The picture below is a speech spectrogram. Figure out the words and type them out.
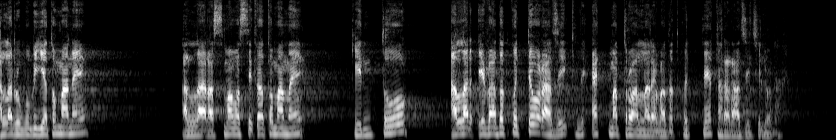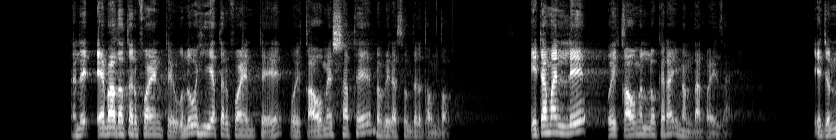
আল্লাহ রুবুবিয়ত মানে আল্লাহর আসমা তো মানে কিন্তু আল্লাহর এবাদত করতেও রাজি, কিন্তু একমাত্র আল্লাহর এবাদত করতে তারা রাজি ছিল না। তাহলে এবাদতের পয়েন্টে, উলুহিয়াতের পয়েন্টে ওই কাউমের সাথে নবী রাসুলদের দ্বন্দ্ব। এটা মানলে ওই কাউমের লোকেরা ইমানদার হয়ে যায়। এজন্য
